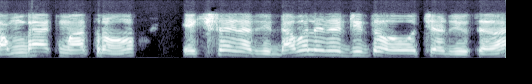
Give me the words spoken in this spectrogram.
కమ్బ్యాక్ మాత్రం ఎక్స్ట్రా ఎనర్జీ డబుల్ ఎనర్జీతో వచ్చాడు చూసారా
